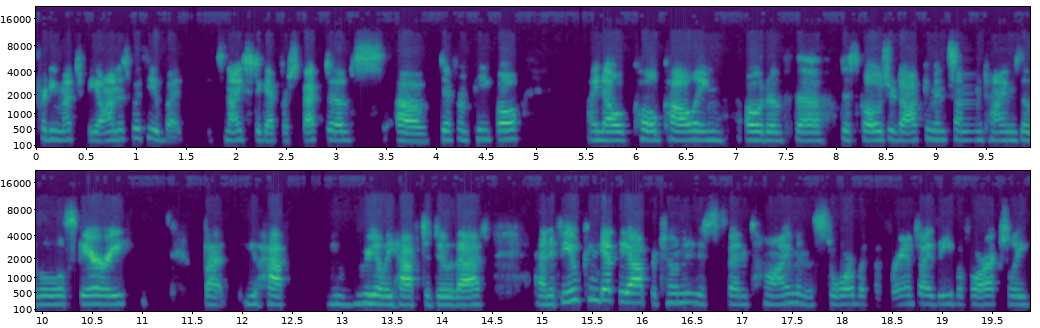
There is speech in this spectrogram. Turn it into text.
pretty much be honest with you, but it's nice to get perspectives of different people I know cold calling out of the disclosure document sometimes is a little scary, but you have you really have to do that. And if you can get the opportunity to spend time in the store with the franchisee before actually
